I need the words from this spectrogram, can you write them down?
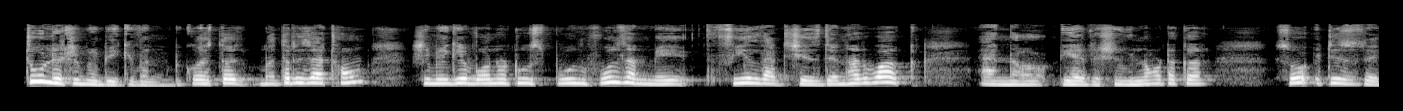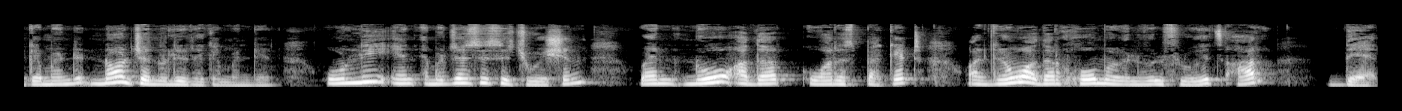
too little may be given because the mother is at home. She may give one or two spoonfuls and may feel that she has done her work and now dehydration will not occur. So it is recommended not generally recommended only in emergency situation when no other ors packet or no other home available fluids are there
